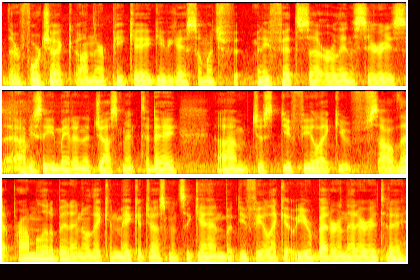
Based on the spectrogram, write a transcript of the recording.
Their forecheck on their PK gave you guys so much many fits uh, early in the series. Obviously, you made an adjustment today. Um, just do you feel like you've solved that problem a little bit? I know they can make adjustments again, but do you feel like you're better in that area today?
